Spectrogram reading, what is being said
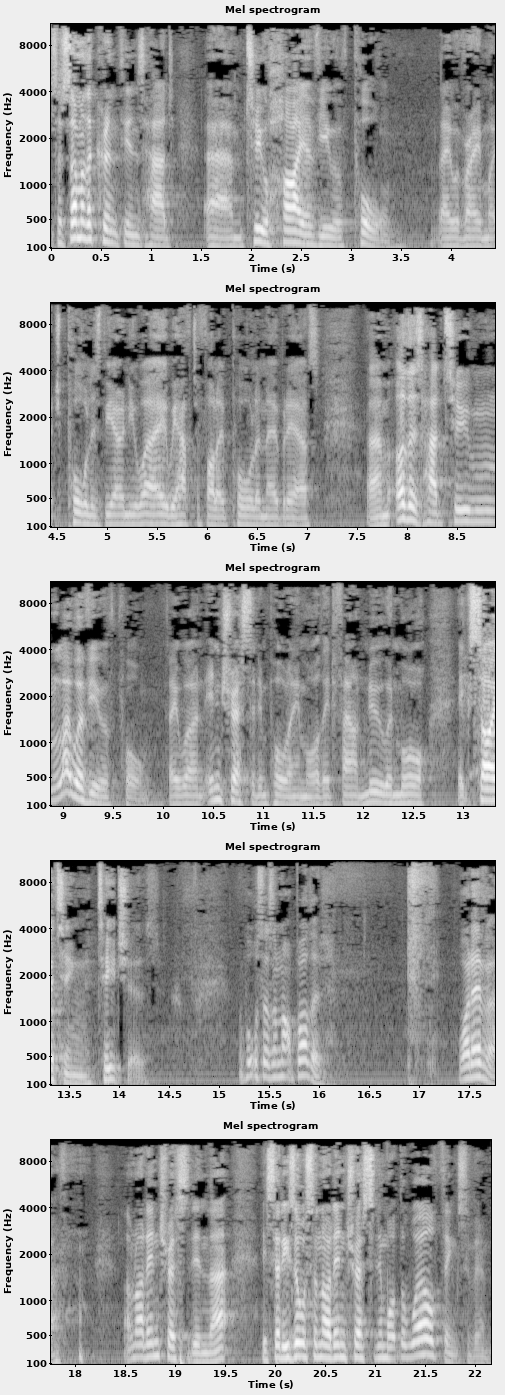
So, some of the Corinthians had um, too high a view of Paul. They were very much, Paul is the only way, we have to follow Paul and nobody else. Um, others had too low a view of Paul. They weren't interested in Paul anymore. They'd found new and more exciting teachers. And Paul says, I'm not bothered. Whatever. I'm not interested in that. He said he's also not interested in what the world thinks of him.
